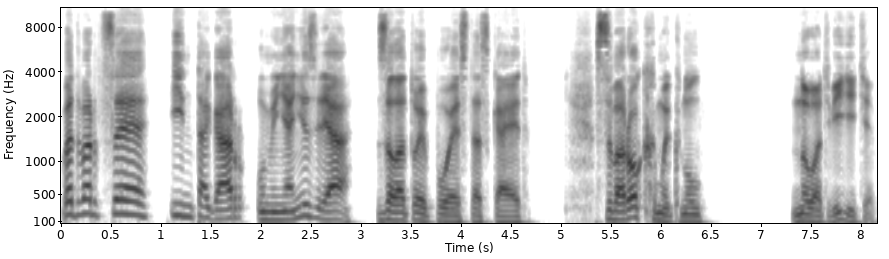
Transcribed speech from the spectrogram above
Во дворце Интагар у меня не зря золотой пояс таскает. Сварог хмыкнул. Ну вот видите,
